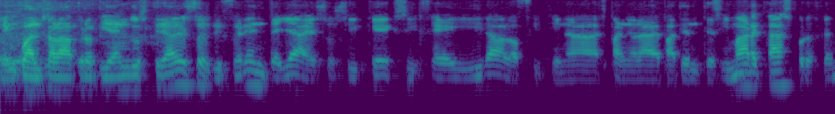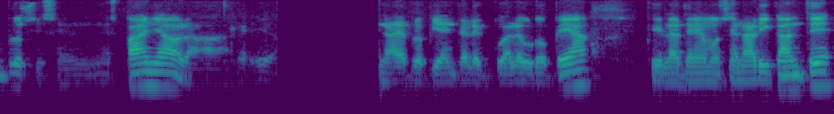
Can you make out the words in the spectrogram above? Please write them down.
En cuanto a la propiedad industrial, eso es diferente ya. Eso sí que exige ir a la Oficina Española de Patentes y Marcas, por ejemplo, si es en España, o la Oficina de Propiedad Intelectual Europea, que la tenemos en Alicante,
